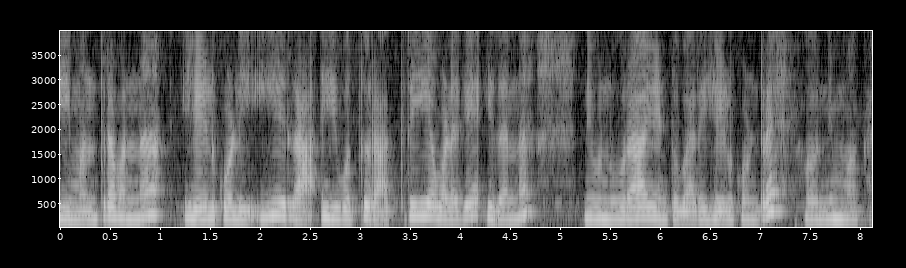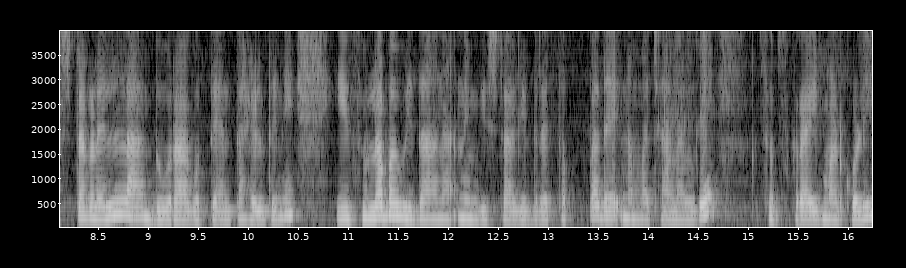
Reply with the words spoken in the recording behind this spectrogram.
ಈ ಮಂತ್ರವನ್ನು ಹೇಳ್ಕೊಳ್ಳಿ. ಈ ರಾ ಇವತ್ತು ರಾತ್ರಿಯ ಒಳಗೆ ಇದನ್ನು ನೀವು ನೂರ ಎಂಟು ಬಾರಿ ಹೇಳಿಕೊಂಡ್ರೆ ನಿಮ್ಮ ಕಷ್ಟಗಳೆಲ್ಲ ದೂರ ಆಗುತ್ತೆ ಅಂತ ಹೇಳ್ತೀನಿ. ಈ ಸುಲಭ ವಿಧಾನ ನಿಮ್ಗೆ ಇಷ್ಟ ಆಗಿದ್ದರೆ ತಪ್ಪದೆ ನಮ್ಮ ಚಾನಲ್ಗೆ ಸಬ್ಸ್ಕ್ರೈಬ್ ಮಾಡ್ಕೊಳ್ಳಿ.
